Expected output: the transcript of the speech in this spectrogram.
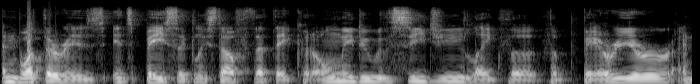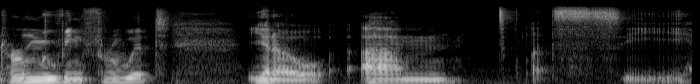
and what there is, it's basically stuff that they could only do with CG, like the the barrier and her moving through it. You know, um, let's see.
